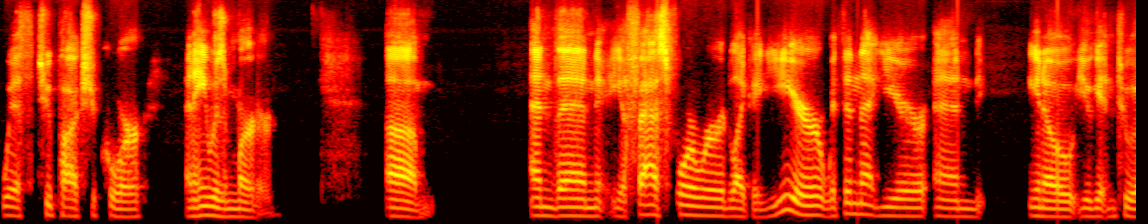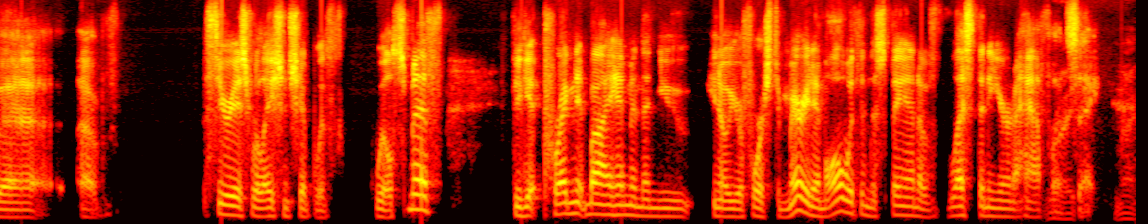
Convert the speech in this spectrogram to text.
with Tupac Shakur and he was murdered. Um, and then you fast forward like a year within that year and you know you get into a, a serious relationship with will smith if you get pregnant by him and then you you know you're forced to marry him all within the span of less than a year and a half let's Right. say Right.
